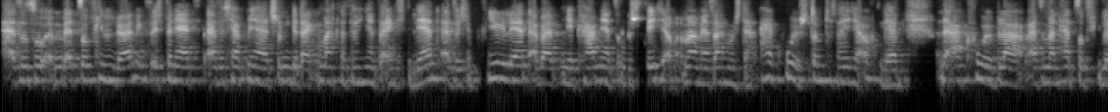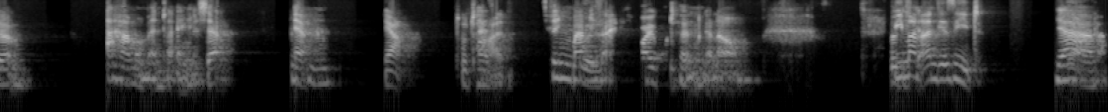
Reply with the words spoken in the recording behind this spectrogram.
also so mit so vielen Learnings. Ich bin ja jetzt, also ich habe mir halt schon Gedanken gemacht, was habe ich jetzt eigentlich gelernt? Also ich habe viel gelernt, aber mir kamen jetzt im Gespräch auch immer mehr Sachen, wo ich dachte, ah cool, stimmt, das habe ich ja auch gelernt. Und ah cool, bla. Also man hat so viele Aha-Momente eigentlich, ja. Ja. Mhm. Ja, total. Also, kriegen Mamis cool. eigentlich voll gut hin, genau. Wie man an dir sieht. Ja. ja.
